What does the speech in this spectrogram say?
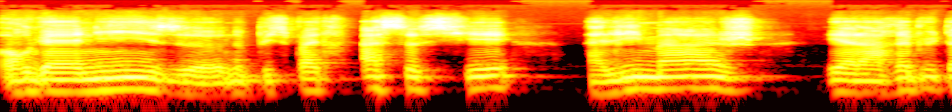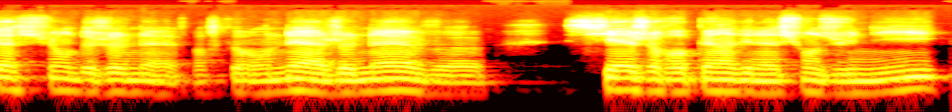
organise ne puisse pas être associé à l'image et à la réputation de Genève, parce qu'on est à Genève, siège européen des Nations Unies,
